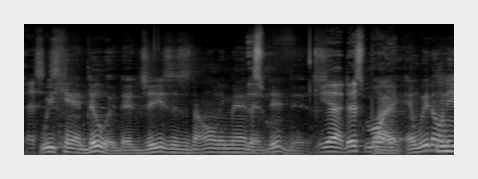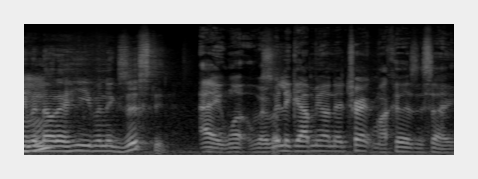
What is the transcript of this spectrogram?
That's we can't do it. That Jesus is the only man that did this. Yeah, this more. Like, and we don't even mm-hmm. know that he even existed. Hey, what, what really got me on that track, my cousin say,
